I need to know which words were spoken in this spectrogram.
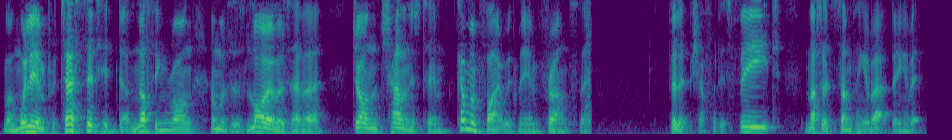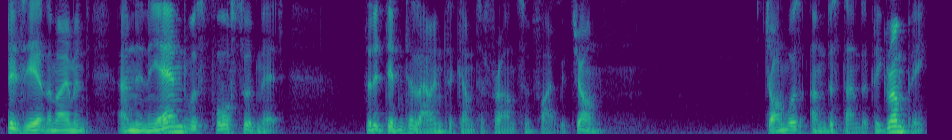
When William protested he'd done nothing wrong and was as loyal as ever, John challenged him, Come and fight with me in France then. Philip shuffled his feet, muttered something about being a bit busy at the moment, and in the end was forced to admit that it didn't allow him to come to France and fight with John. John was understandably grumpy,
